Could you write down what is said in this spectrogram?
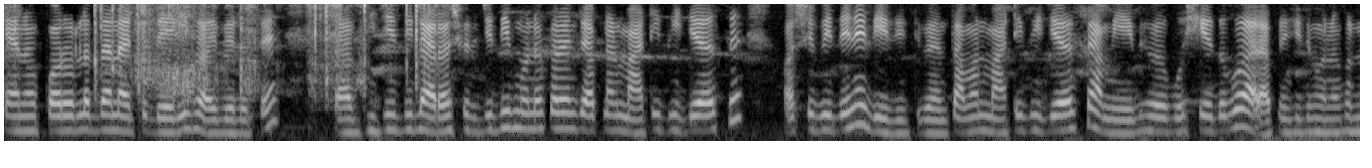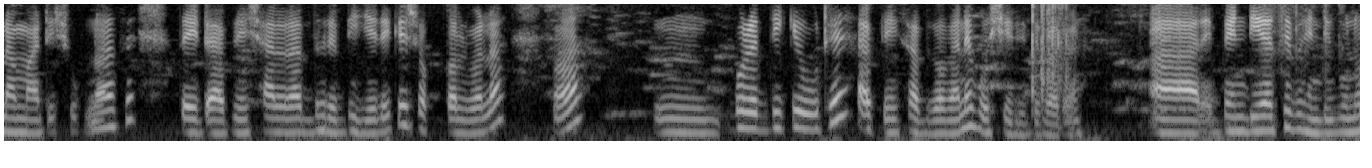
কেন করলার দানা একটু দেরি হয় বেরোতে, তা ভিজে দিলে আর অসুবিধা যদি মনে করেন যে আপনার মাটি ভিজে আছে, অসুবিধে নেই, দিয়ে দিতে পারেন। তো আমার মাটি ভিজে আছে, আমি এইভাবে বসিয়ে দেবো। আর আপনি যদি মনে করেন না মাটি শুকনো আছে, তো এটা আপনি সারা রাত ধরে ভিজে রেখে সকালবেলা ভোরের দিকে উঠে আপনি ছাদ বাগানে বসিয়ে দিতে পারবেন। আর ভেন্ডি আছে ভেন্ডিগুলো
